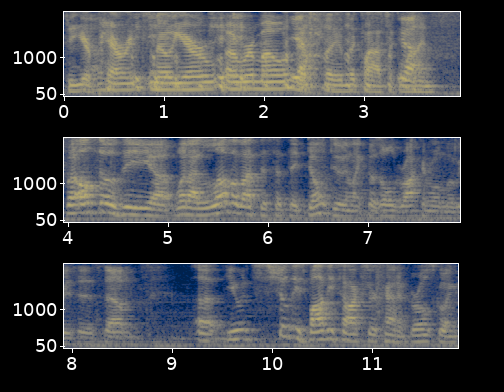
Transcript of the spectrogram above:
Do your you know? parents know you're a Ramone? Yeah. That's the, the classic Yeah, line. but also the uh, what I love about this that they don't do in like those old rock and roll movies is um, uh, you would show these Bobby Soxer kind of girls going,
